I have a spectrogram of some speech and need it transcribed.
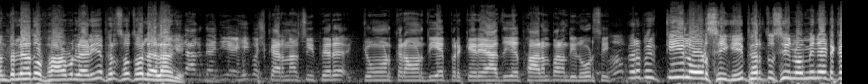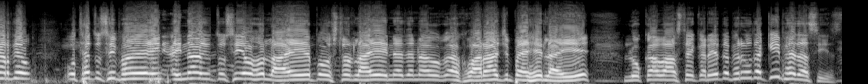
ਅੰਦਰਲਿਆਂ ਤੋਂ ਫਾਰਮ ਲੈ ਲਈਏ ਫਿਰ ਸੋਥੋਂ ਲੈ ਲਾਂਗੇ। ਲੱਗਦਾ ਜੀ ਇਹੀ ਕੁਝ ਕਰਨਾ ਸੀ ਫਿਰ ਚੋਣ ਕਰਾਉਣ ਦੀ ਇਹ ਪ੍ਰਕਿਰਿਆ ਦੀ ਇਹ ਫਾਰਮ ਭਰਨ ਦੀ ਲੋੜ ਸੀ। ਹਾਂ ਫਿਰ ਫਿਰ ਕੀ ਲੋੜ ਸੀਗੀ? ਫਿਰ ਤੁਸੀਂ ਨੋਮੀਨੇਟ ਕਰ ਦਿਓ। ਉੱਥੇ ਤੁਸੀਂ ਇਨ- ਤੁਸੀਂ ਉਹ ਲਾਏ ਪੋਸਟਰ ਲਾਏ ਇਹਨਾਂ ਦਿਨ ਅਖਬਾਰਾਂ 'ਚ ਪੈਸੇ ਲਾਏ ਲੋਕਾਂ ਵਾਸਤੇ ਕਰੇ ਤੇ ਫਿਰ ਉਹਦਾ ਕੀ ਫਾਇਦਾ ਸੀ ਇਸ?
